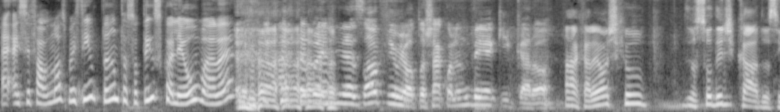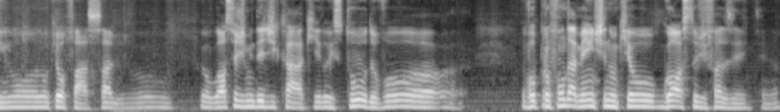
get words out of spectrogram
É, Aí você fala, nossa, mas tem tanta, só tem que escolher uma, né? O Brandinho é só filme, ó. Tô chacoalhando bem aqui, cara, ó. Ah, cara, eu acho que eu, eu sou dedicado, assim, no, no que eu faço, sabe? Eu, eu gosto de me dedicar aqui no estudo, eu vou. Eu vou profundamente no que eu gosto de fazer, entendeu?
